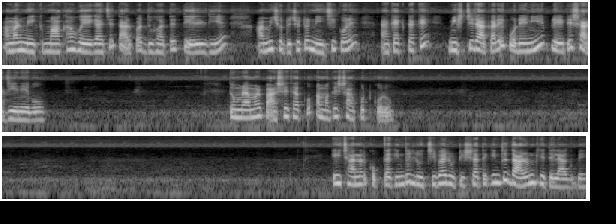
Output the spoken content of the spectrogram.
আমার মেক, মাখা হয়ে গেছে, তারপর দু হাতে তেল দিয়ে আমি ছোট ছোট নিচি করে এক একটাকে মিষ্টির আকারে করে নিয়ে প্লেটে সাজিয়ে নেব। তোমরা আমার পাশে থাকো, আমাকে সাপোর্ট করো। এই ছানার কোপ্তা কিন্তু লুচি বা রুটির সাথে কিন্তু দারুণ খেতে লাগবে।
